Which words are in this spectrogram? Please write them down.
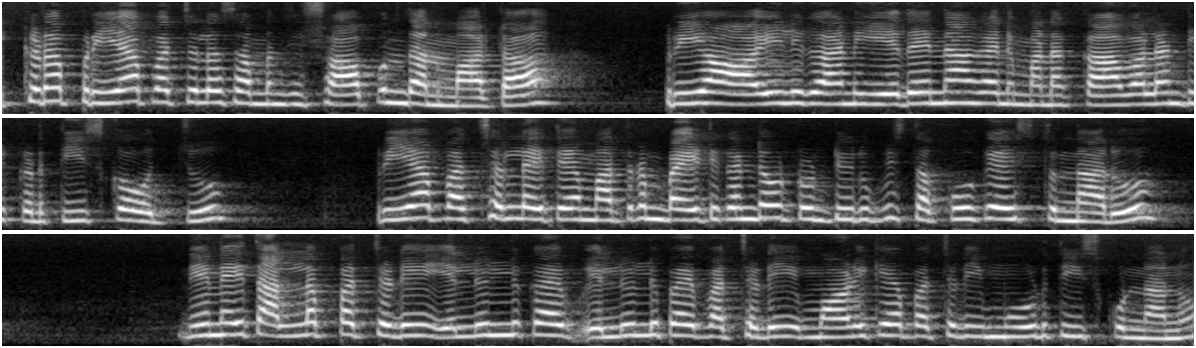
ఇక్కడ ప్రియా పచ్చళ్ళ సంబంధించిన షాప్ ఉందన్నమాట. ప్రియా ఆయిల్ కానీ ఏదైనా కానీ మనకు కావాలంటే ఇక్కడ తీసుకోవచ్చు. ప్రియా పచ్చళ్ళు అయితే మాత్రం బయట కంటే ఒక ట్వంటీ రూపీస్ తక్కువకే ఇస్తున్నారు. నేనైతే అల్ల పచ్చడి ఎల్లుల్లికాయ ఎల్లుల్లిపాయ పచ్చడి మామిడికాయ పచ్చడి ఈ మూడు తీసుకున్నాను.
